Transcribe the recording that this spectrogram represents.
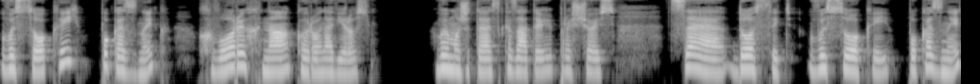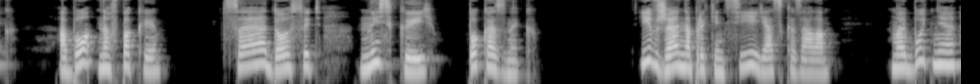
високий показник хворих на коронавірус. Ви можете сказати про щось це досить високий показник, або, навпаки, це досить низький показник. І вже наприкінці я сказала: майбутнє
